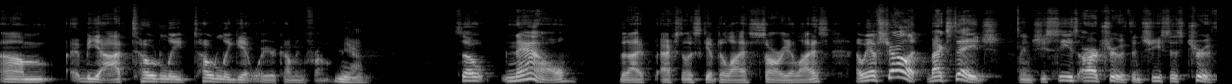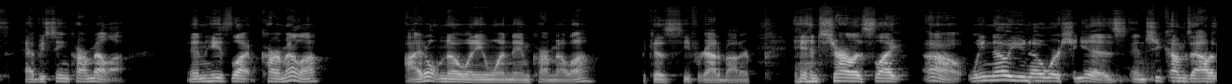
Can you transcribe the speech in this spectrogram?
Um, but yeah, I totally, totally get where you're coming from. Yeah. So now that I accidentally skipped Elias, sorry, Elias, uh, we have Charlotte backstage, and she sees R-Truth, and she says, "Truth, have you seen Carmella?" And he's like, "Carmella, I don't know anyone named Carmella." Because he forgot about her. And Charlotte's like, Oh, we know you know where she is. And she comes out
